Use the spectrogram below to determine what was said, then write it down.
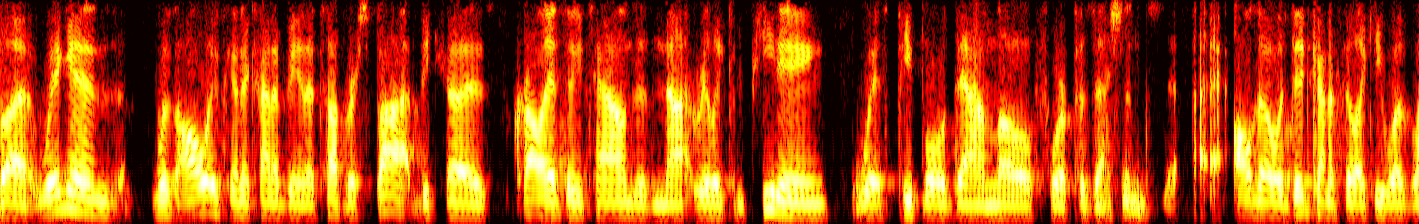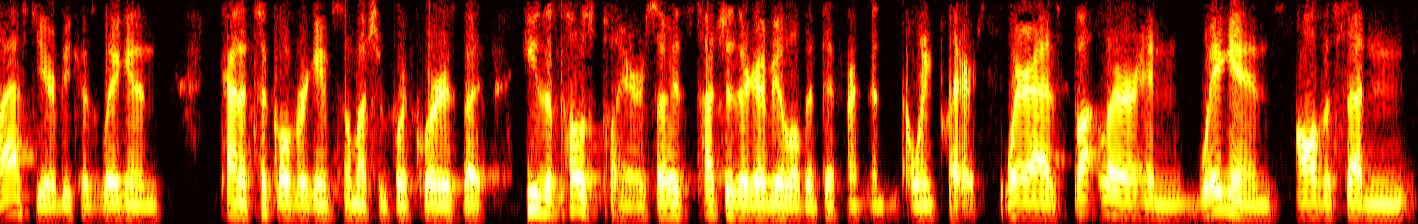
But Wiggins was always going to kind of be in a tougher spot because Karl-Anthony Towns is not really competing with people down low for possessions. Although it did kind of feel like he was last year because Wiggins kind of took over games so much in fourth quarters, but he's a post player, so his touches are going to be a little bit different than a wing players. Whereas Butler and Wiggins, all of a sudden,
